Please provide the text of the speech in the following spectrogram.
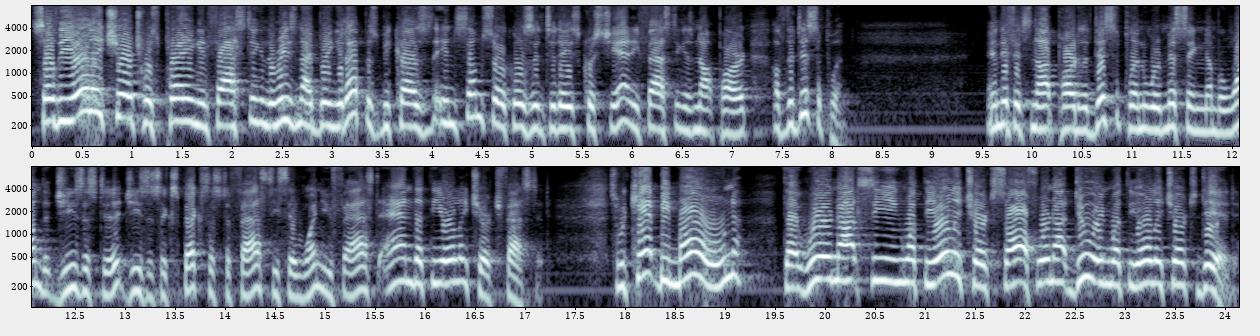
So the early church was praying and fasting, and the reason I bring it up is because in some circles in today's Christianity, fasting is not part of the discipline. And if it's not part of the discipline, we're missing number one, that Jesus did it. Jesus expects us to fast. He said, when you fast, and that the early church fasted. So we can't bemoan that we're not seeing what the early church saw if we're not doing what the early church did.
